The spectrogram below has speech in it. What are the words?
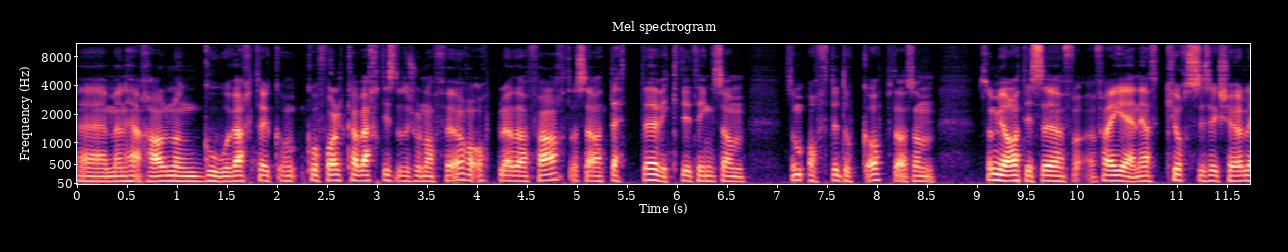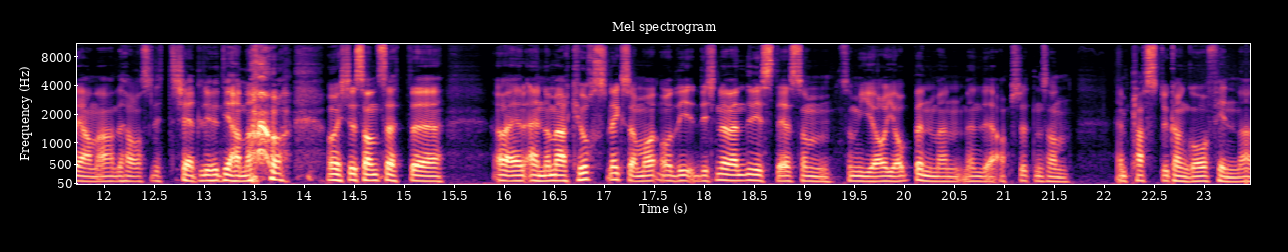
Eh, men her har du noen gode verktøy hvor folk har vært i institusjoner før og opplevd og erfart, og ser at dette er viktige ting som, som ofte dukker opp. da, som som gjør at disse For jeg er enig i at kurs i seg sjøl gjerne Det høres litt kjedelig ut, gjerne, og, og ikke sånn sett uh, enda mer kurs, liksom. Og, og det de er ikke nødvendigvis det som, som gjør jobben, men, men, det er absolutt en sånn en plass du kan gå og finne,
